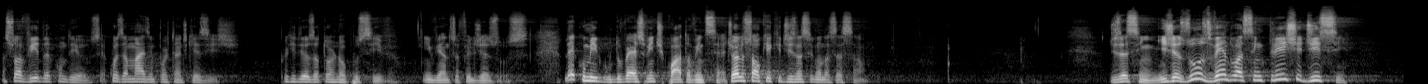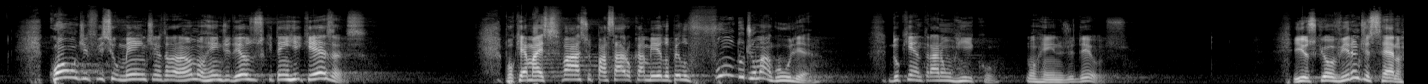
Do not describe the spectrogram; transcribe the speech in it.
A sua vida com Deus é a coisa mais importante que existe, porque Deus a tornou possível enviando seu filho Jesus. Lê comigo do verso 24 ao 27. Olha só o que, que diz na segunda sessão. Diz assim: E Jesus, vendo-o assim triste, disse: Quão dificilmente entrarão no reino de Deus os que têm riquezas? Porque é mais fácil passar o camelo pelo fundo de uma agulha do que entrar um rico no reino de Deus. E os que ouviram disseram:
